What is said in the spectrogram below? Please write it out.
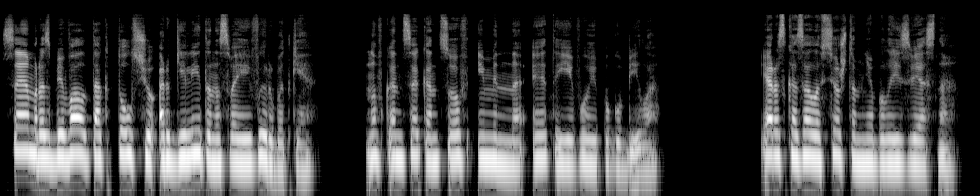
Сэм разбивал так толщу аргелита на своей выработке, но в конце концов именно это его и погубило. Я рассказала все, что мне было известно,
